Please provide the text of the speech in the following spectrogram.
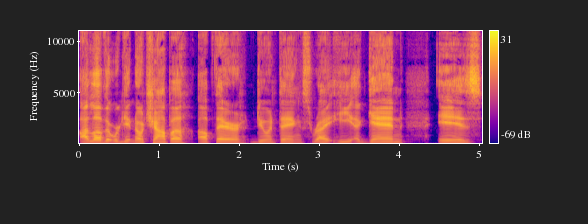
I love that we're getting Ochampa up there doing things right. He again is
